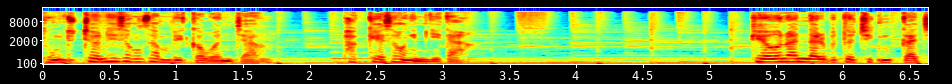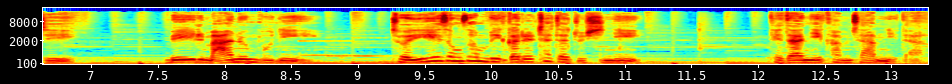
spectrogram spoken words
동두천 해성산부인과 원장 박혜성입니다. 개원한 날부터 지금까지 매일 많은 분이 저희 해성산부인과를 찾아주시니 대단히 감사합니다.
